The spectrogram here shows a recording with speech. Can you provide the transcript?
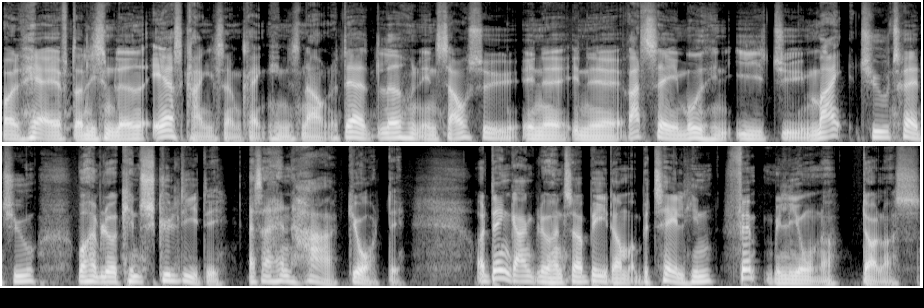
og herefter ligesom lavet æreskrænkelser omkring hendes navn. Og der lavede hun en sagsøg, en, øh, en, en retssag imod hende i ty- maj 2023, hvor han blev kendt skyldig i det. Altså, han har gjort det. Og dengang blev han så bedt om at betale hende 5 millioner dollars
